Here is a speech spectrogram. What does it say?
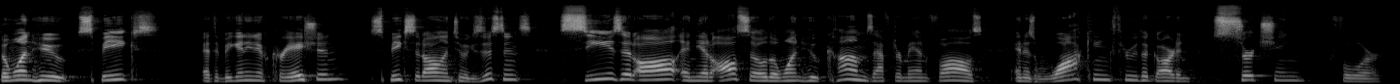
The one who speaks at the beginning of creation, speaks it all into existence, sees it all, and yet also the one who comes after man falls and is walking through the garden searching for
